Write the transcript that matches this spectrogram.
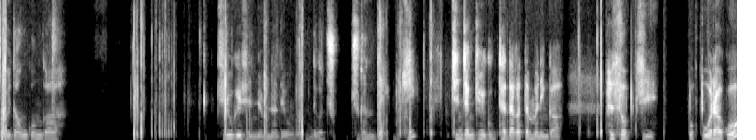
거의 나온 건가? 지옥에 계신 염라대왕 내가 죽 죽였는데 뭐지? 진작 결국 다 나갔단 말인가? 할 수 없지. 뭐 뭐라고?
